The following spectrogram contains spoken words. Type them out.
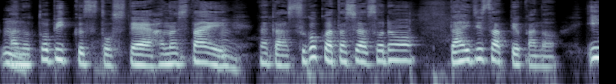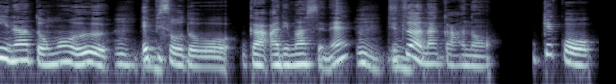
うんあの、トピックスとして話したい、うんなんかすごく私はその大事さっていうかあの、いいなと思ううんエピソードをがありましてね。うん、実はなんかあの、結構、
